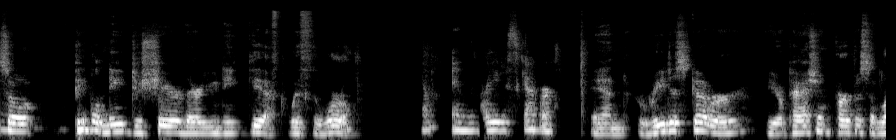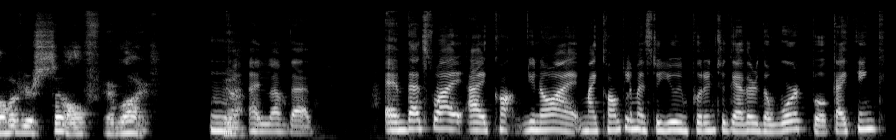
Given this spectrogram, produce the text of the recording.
So people need to share their unique gift with the world. Yep. And rediscover. And rediscover your passion, purpose, and love of yourself and life. Mm, yeah. I love that. And that's why I, you know, I my compliments to you in putting together the workbook. I think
